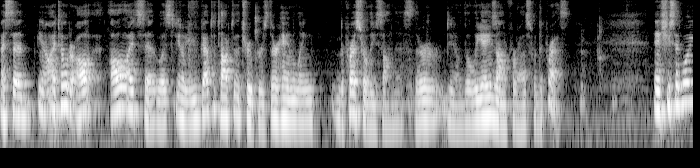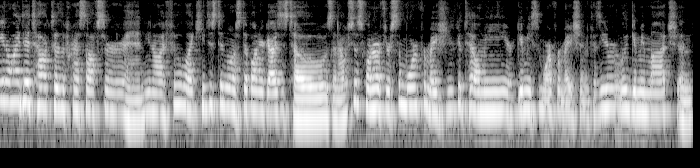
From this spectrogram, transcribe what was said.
I said, you know, I told her all all I said was, you know, you've got to talk to the troopers. They're handling the press release on this. They're you know the liaison for us with the press. And she said, Well, you know, I did talk to the press officer, and, you know, I feel like he just didn't want to step on your guys' toes. And I was just wondering if there's some more information you could tell me or give me some more information because he didn't really give me much. And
